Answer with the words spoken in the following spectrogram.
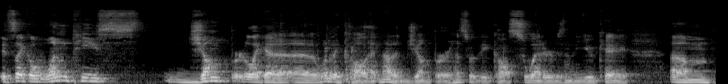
It's like a one-piece jumper, like a, a, what do they call that? Not a jumper. That's what they call sweaters in the UK. Um,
